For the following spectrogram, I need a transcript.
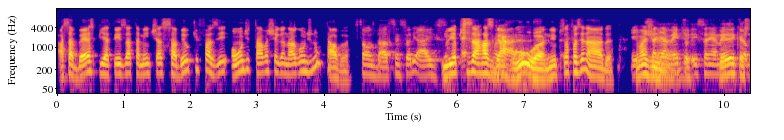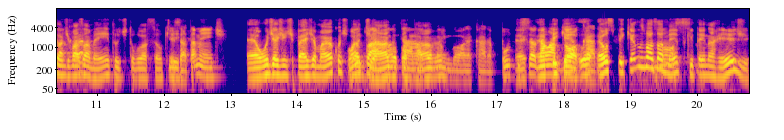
a Sabesp ia ter exatamente a saber o que fazer, onde estava chegando água, onde não estava. São os dados sensoriais. Não ia precisar é, rasgar cara, rua, não ia precisar fazer nada. Imagina. Saneamento, saneamento questão de vazamento, de tubulação que. Exatamente é onde a gente perde a maior quantidade quanto de a, água potável. Água vai embora, cara. Puta, é, é, dá pequeno, dó, cara. é, os pequenos vazamentos Nossa. que tem na rede,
